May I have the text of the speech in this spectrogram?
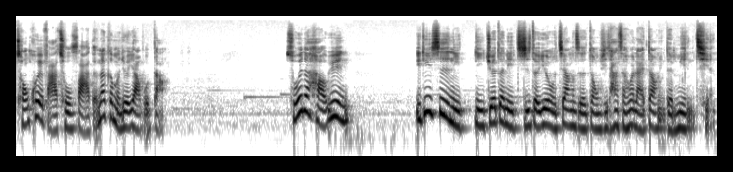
从匮乏出发的，那根本就要不到。所谓的好运。一定是你，你觉得你值得拥有这样子的东西，它才会来到你的面前。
